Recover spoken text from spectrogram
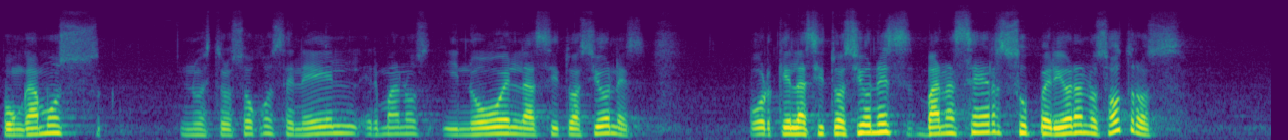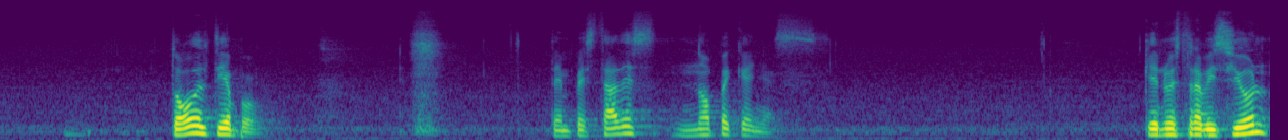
Pongamos nuestros ojos en Él, hermanos, y no en las situaciones porque las situaciones van a ser superior a nosotros todo el tiempo. Tempestades no pequeñas. Que nuestra visión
